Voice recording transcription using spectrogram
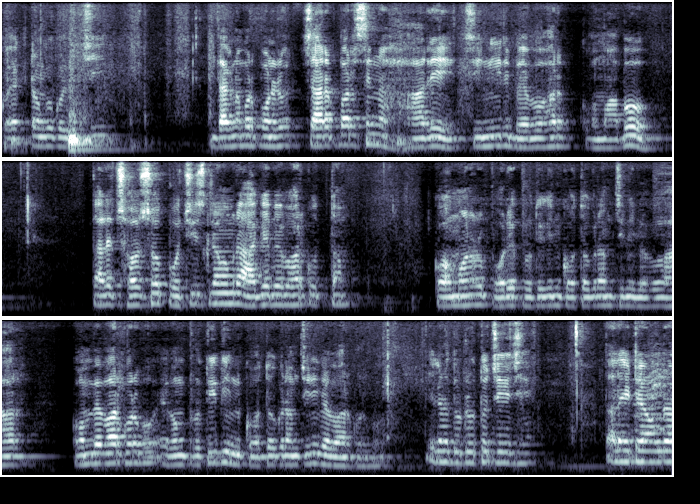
কয়েকটা অঙ্ক করে দিচ্ছি। দাগ নম্বর পনেরো, চার পার্সেন্ট হারে চিনির ব্যবহার কমাবো। তাহলে ছশো পঁচিশ গ্রাম আমরা আগে ব্যবহার করতাম। কমানোর পরে প্রতিদিন কত গ্রাম চিনি ব্যবহার, কম ব্যবহার করব এবং প্রতিদিন কত গ্রাম চিনি ব্যবহার করব? এখানে দুটো উত্তর চেয়েছে। তাহলে এটা আমরা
